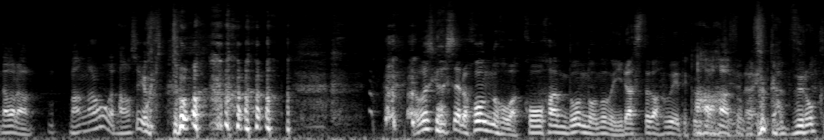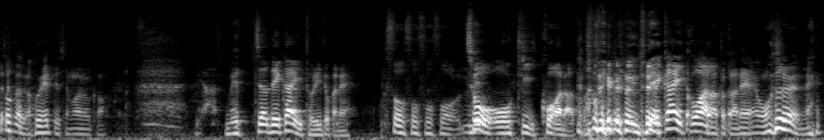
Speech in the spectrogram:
だから漫画の方が楽しいよきっと。もしかしたら本の方は後半どんどんどんどんイラストが増えてくるあかもしれない。あそうか図録とかが増えてしまうのか。いやめっちゃでかい鳥とかね。そうそうそうそう。超大きいコアラとか出てくるんで。ででかいコアラとかね面白いよね、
